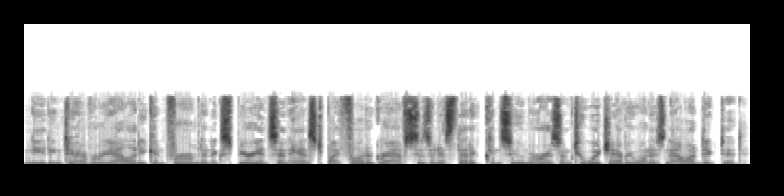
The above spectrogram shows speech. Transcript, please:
Needing to have reality confirmed and experience enhanced by photographs is an aesthetic consumerism to which everyone is now addicted.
